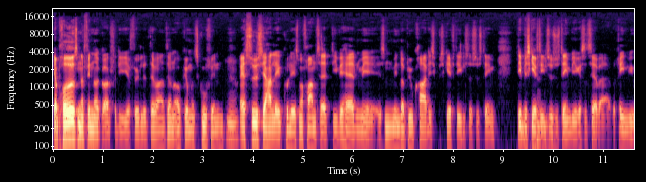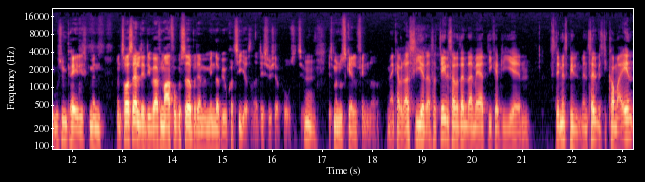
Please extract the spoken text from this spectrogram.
Jeg prøvede sådan at finde noget godt, fordi jeg følte, at det var, det var en opgave, man skulle finde. Mm. Og jeg synes, jeg har læ- kunne læse mig frem til, at de vil have et med, sådan mindre byråkratisk beskæftigelsessystem. Det beskæftigelsessystem virker så til at være rimelig usympatisk, men, men trods alt er de i hvert fald meget fokuseret på det med mindre byråkrati og sådan noget. Det synes jeg er positivt, Mm. hvis man nu skal finde noget. man kan vel også sige, at altså, dels er der den der med, at de kan blive øh, stemmespil, men selv hvis de kommer ind,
